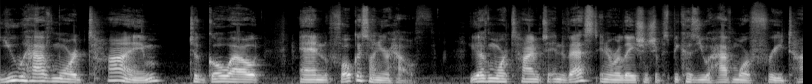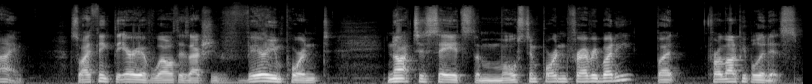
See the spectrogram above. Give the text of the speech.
you have more time to go out and focus on your health. You have more time to invest in relationships because you have more free time. So I think the area of wealth is actually very important. Not to say it's the most important for everybody, but for a lot of people it is.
